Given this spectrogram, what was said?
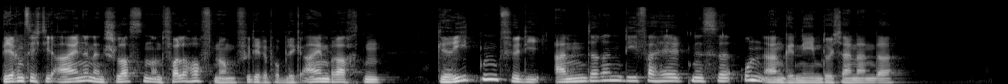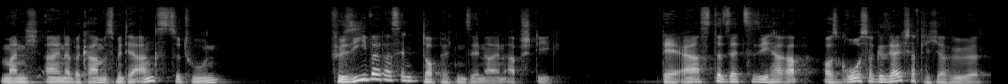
Während sich die einen entschlossen und voller Hoffnung für die Republik einbrachten, gerieten für die anderen die Verhältnisse unangenehm durcheinander. Manch einer bekam es mit der Angst zu tun. Für sie war das in doppeltem Sinne ein Abstieg. Der erste setzte sie herab aus großer gesellschaftlicher Höhe,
